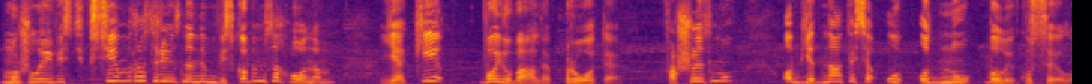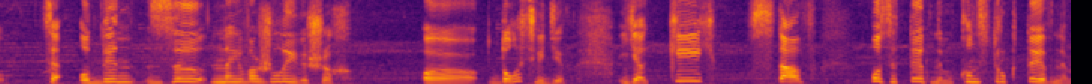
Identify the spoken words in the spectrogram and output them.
можливість всім розрізненим військовим загонам, які воювали проти фашизму, об'єднатися у одну велику силу. Це один з найважливіших е, досвідів, який став позитивним, конструктивним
